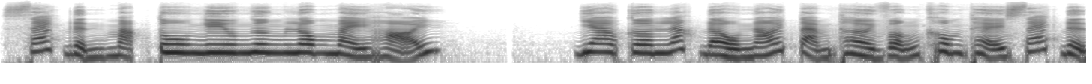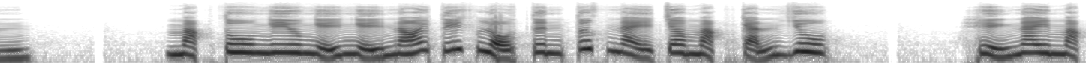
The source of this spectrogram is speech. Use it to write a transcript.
Xác định mặt tu nghiêu ngưng lông mày hỏi. Giao cơ lắc đầu nói tạm thời vẫn không thể xác định. Mặt tu nghiêu nghĩ nghĩ nói tiết lộ tin tức này cho mặt cảnh du. Hiện nay mặt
